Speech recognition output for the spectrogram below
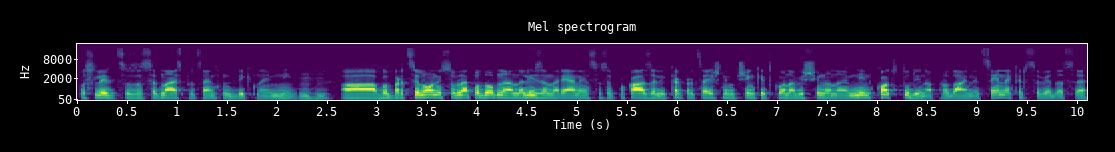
posledico za 17-odstotni dvig najemnin. Uh -huh. uh, v Barceloni so bile podobne analize narejene in so se pokazali kar precejšnji učinki tako na višino najemnin, kot tudi na prodajne cene, ker seveda se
